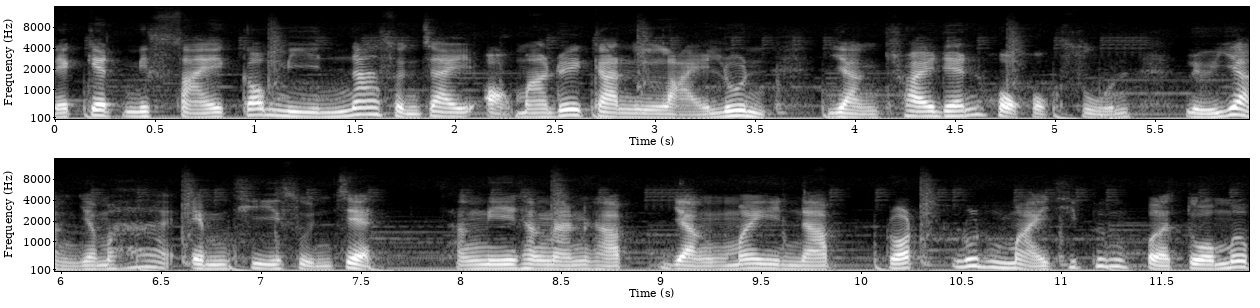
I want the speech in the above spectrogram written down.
Naked Midsize ก็มีน่าสนใจออกมาด้วยกันหลายรุ่น อย่าง Trident 660 หรืออย่าง Yamaha MT-07 ทั้งนี้ทั้งนั้นครับยังไม่นับรถรุ่นใหม่ที่เพิ่งเปิดตัวเมื่อ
